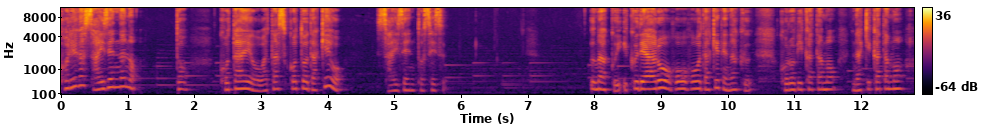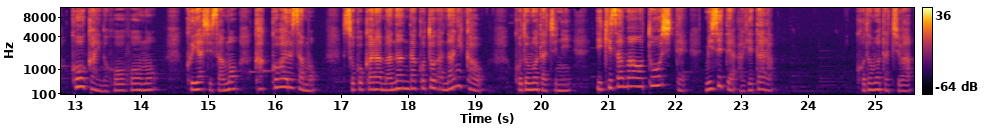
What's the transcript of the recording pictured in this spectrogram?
これが最善なの。と答えを渡すことだけを最善とせず。うまくいくであろう方法だけでなく転び方も泣き方も後悔の方法も悔しさもかっこ悪さもそこから学んだことが何かを子供たちに生き様を通して見せてあげたら子供たちは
